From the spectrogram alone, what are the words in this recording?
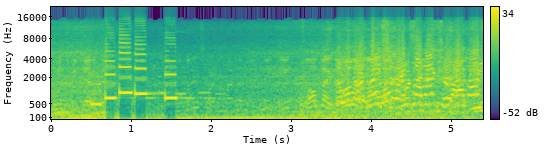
सोच विचार हमारा निर्णय एक हमारी पार्टी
